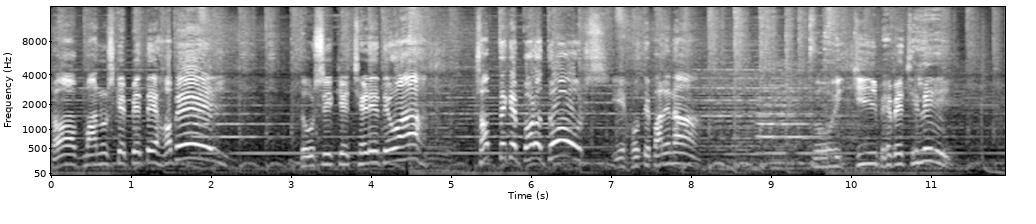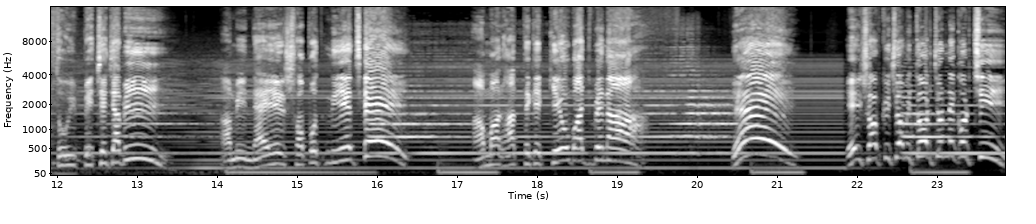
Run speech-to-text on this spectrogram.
সব মানুষকে পেতে হবেই। দোষীকে ছেড়ে দেওয়া সব থেকে বড় দোষ। এ হতে পারে না। তুই কি ভেবেছিলি? তুই বেঁচে যাবি? আমি ন্যায়ের শপথ নিয়েছি। আমার হাত থেকে কেউ বাঁচবে না। এই এই সব কিছু আমি তোর জন্য করছি।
